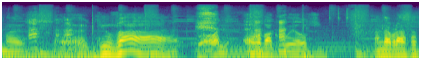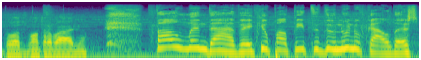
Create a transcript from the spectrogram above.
mas eh, que os há. Olha, é levar com eles. Um abraço a todos, bom trabalho. Pau mandado é aqui o palpite do Nuno Caldas.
